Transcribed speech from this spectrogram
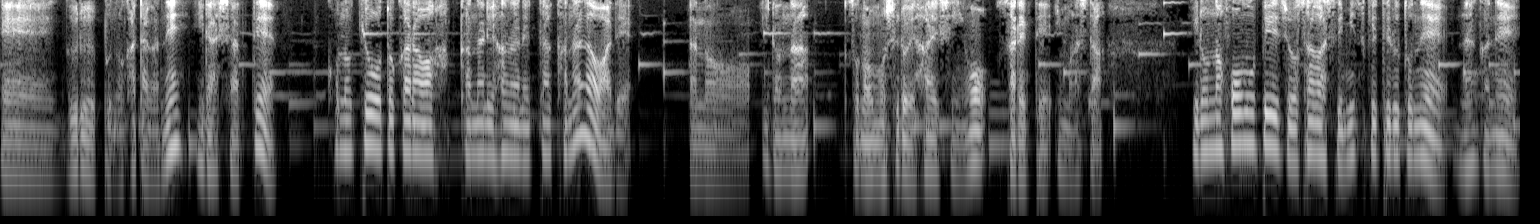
えー、グループの方がね、いらっしゃって、この京都からはかなり離れた神奈川で、あのー、いろんな、その面白い配信をされていました。いろんなホームページを探して見つけてるとね、なんかね、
